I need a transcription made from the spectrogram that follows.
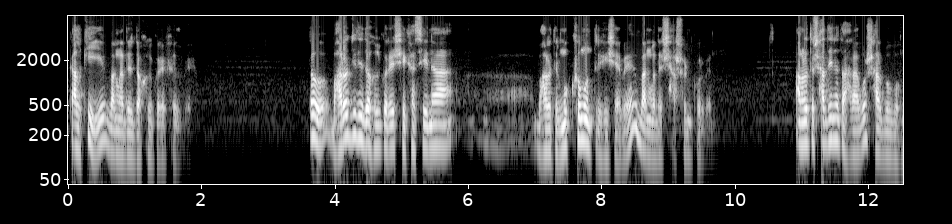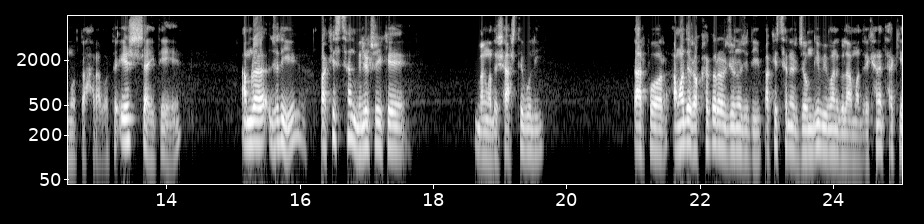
কালকেই বাংলাদেশ দখল করে ফেলবে। তো ভারত যদি দখল করে শেখ হাসিনা ভারতের মুখ্যমন্ত্রী হিসেবে বাংলাদেশ শাসন করবেন। আমরা তো স্বাধীনতা হারাবো, সার্বভৌমত্ব হারাবো। তো এর চাইতে আমরা যদি পাকিস্তান মিলিটারিকে বাংলাদেশে আসতে বলি, তারপর আমাদের রক্ষা করার জন্য যদি পাকিস্তানের জঙ্গি বিমানগুলো আমাদের এখানে থাকে,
